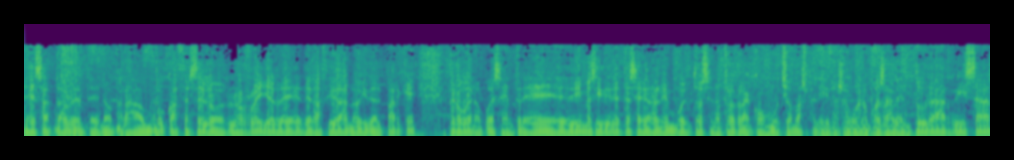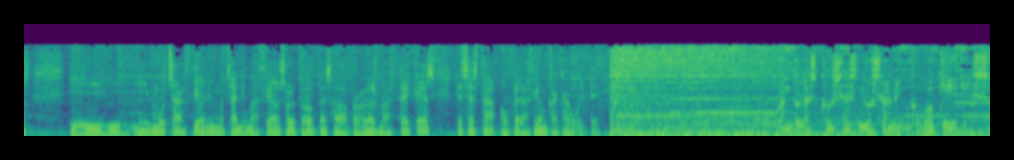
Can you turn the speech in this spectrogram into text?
Exactamente, ¿no? Para un poco hacerse los, los reyes de, de la ciudad ¿no? y del parque. Pero bueno, pues entre dimes y diretes se verán envueltos en otro atraco mucho más peligroso. Bueno, pues aventuras, risas y, y mucha acción y mucha animación, sobre todo pensado para los más peques, es esta Operación Cacahuete. Cuando las cosas no salen como quieres,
